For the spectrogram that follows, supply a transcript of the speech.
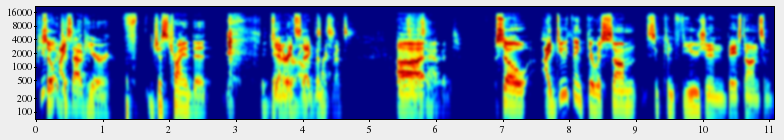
People So are I- just out here just trying to, to Generate own segments? That's Uh, what's happened. So I do think there was some some confusion based on some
